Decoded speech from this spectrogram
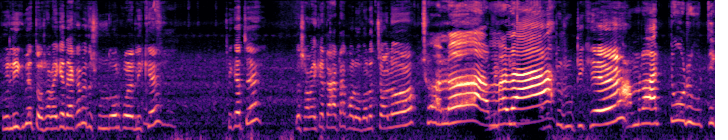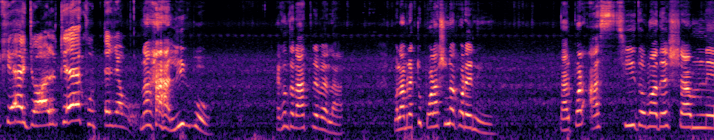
তুমি লিখবে তো সবাইকে দেখাবে তো সুন্দর করে লিখে ঠিক আছে? তো সবাইকে টাটা করো বলো চলো। চলো আমরা একটু রুটি খেয়ে আমরা একটু রুটি খেয়ে জল খেয়ে ঘুরতে যাব। না লিখব। এখন তো রাত্রেবেলা। বলে আমরা একটু পড়াশোনা করে নি তারপর আসছি তোমাদের সামনে।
